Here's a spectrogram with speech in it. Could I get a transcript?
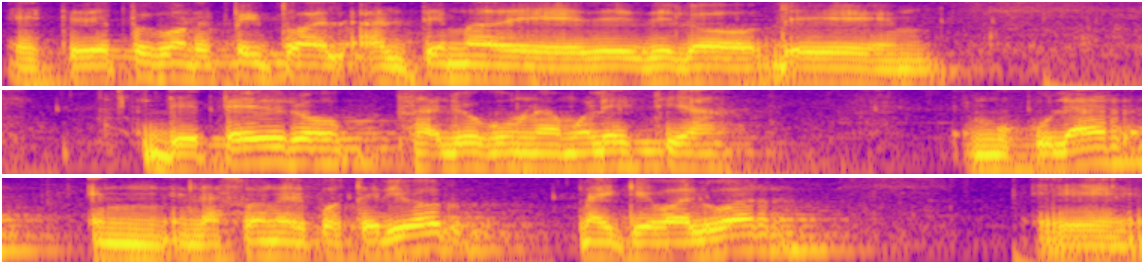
Este, después con respecto al, tema de, lo, de, Pedro, salió con una molestia muscular en, la zona del posterior, hay que evaluar. Eh,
